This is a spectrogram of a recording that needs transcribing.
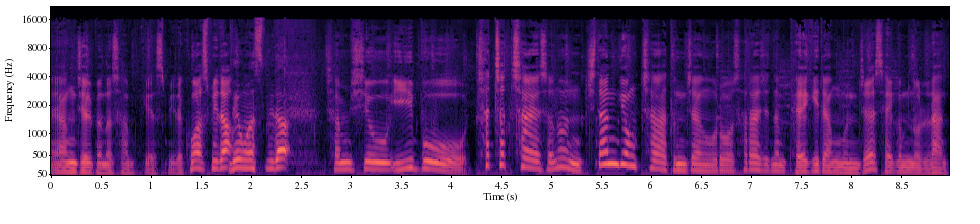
양재일 변호사 함께했습니다. 고맙습니다. 네, 고맙습니다. 잠시 후 2부 차차차에서는 친환경차 등장으로 사라지는 배기량 문제, 세금 논란,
